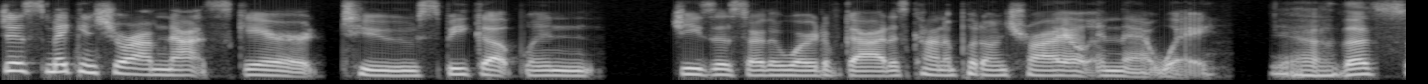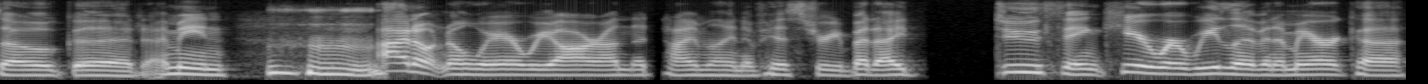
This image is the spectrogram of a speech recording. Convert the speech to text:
just making sure I'm not scared to speak up when Jesus or the word of God is kind of put on trial in that way. Yeah, that's so good. I mean, mm-hmm. I don't know where we are on the timeline of history, but I do think here where we live in America,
